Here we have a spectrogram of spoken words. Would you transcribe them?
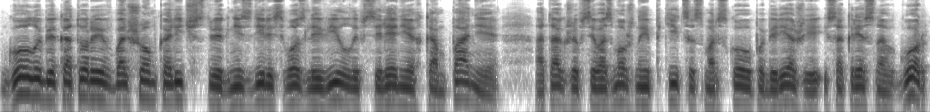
Голуби, которые в большом количестве гнездились возле виллы в селениях компании, а также всевозможные птицы с морского побережья и с окрестных гор,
